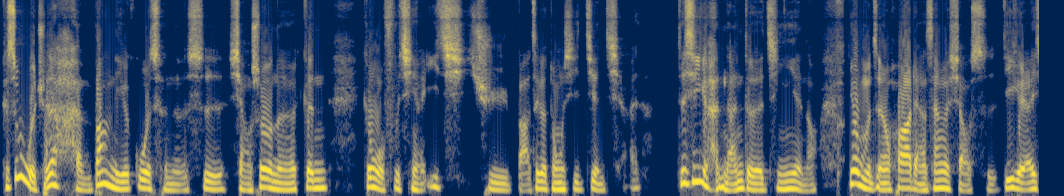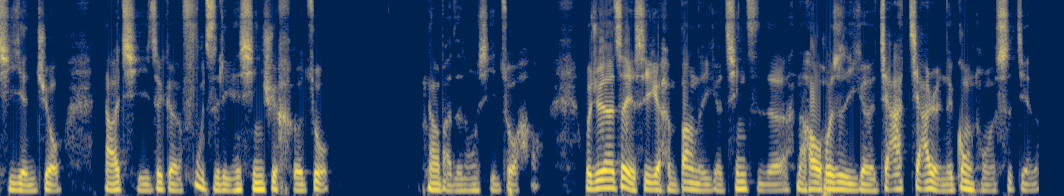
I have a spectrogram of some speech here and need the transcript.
可是我觉得很棒的一个过程呢，是享受呢跟跟我父亲啊一起去把这个东西建起来的。这是一个很难得的经验哦，因为我们只能花两三个小时，第一个要一起研究，然后一起这个父子连心去合作。然后把这东西做好，我觉得这也是一个很棒的一个亲子的，然后或是一个家家人的共同的时间哦。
